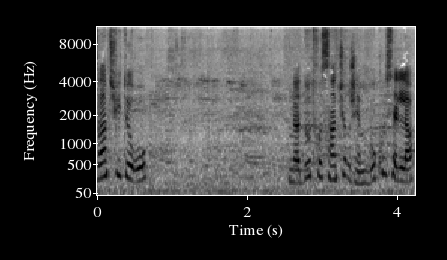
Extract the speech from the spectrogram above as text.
28 euros. On a d'autres ceintures, j'aime beaucoup celle-là.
